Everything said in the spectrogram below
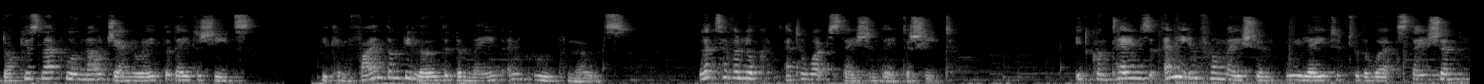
DocuSnap will now generate the datasheets. You can find them below the domain and group nodes. Let's have a look at a workstation datasheet. It contains any information related to the workstation,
